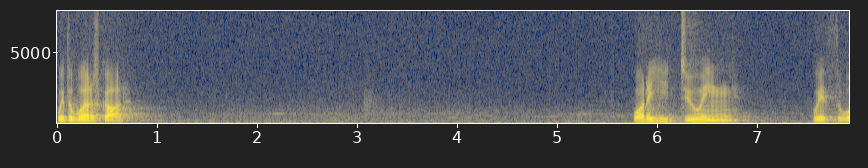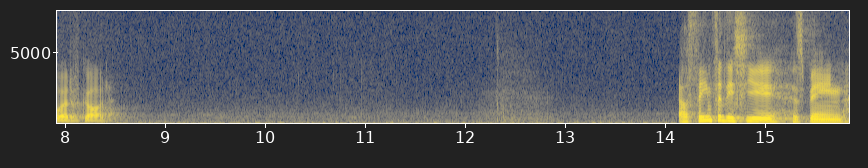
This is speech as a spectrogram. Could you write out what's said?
with the Word of God? What are you doing with the Word of God? Our theme for this year has been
